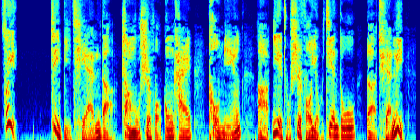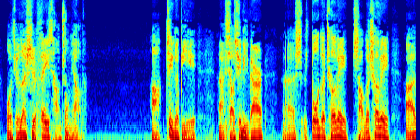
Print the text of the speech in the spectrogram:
所以，这笔钱的账目是否公开透明啊？业主是否有监督的权利？我觉得是非常重要的。啊，这个比啊小区里边呃是多个车位少个车位啊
